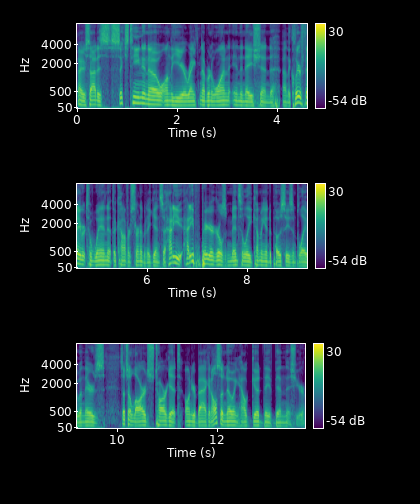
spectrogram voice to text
Now your side is 16 and 0 on the year, ranked number one in the nation, uh, the clear favorite to win the conference tournament again. So how do you how do you prepare your girls mentally coming into postseason play when there's such a large target on your back, and also knowing how good they've been this year?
